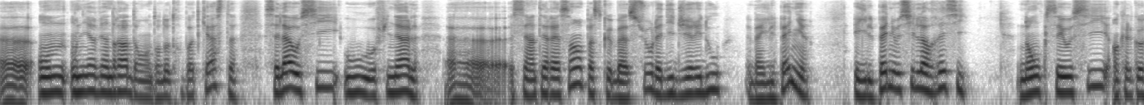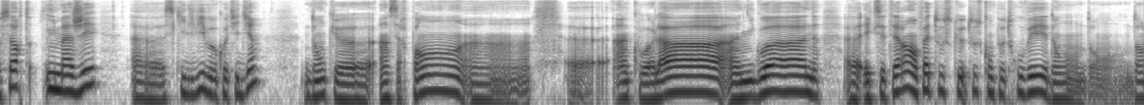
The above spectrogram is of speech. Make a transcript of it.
Euh, on, y reviendra dans d'autres podcasts. C'est là aussi où, au final, euh, c'est intéressant parce que bah, sur les didgeridoo, eh ben, ils peignent et ils peignent aussi leurs récits. Donc c'est aussi, en quelque sorte, imager ce qu'ils vivent au quotidien. Donc euh, un serpent, un, euh, un, koala, un iguane, euh, etc. En fait, tout ce, qu'on peut trouver dans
